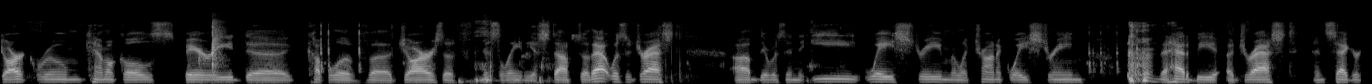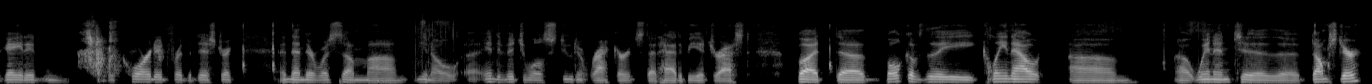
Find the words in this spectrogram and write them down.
dark room chemicals buried. A couple of uh, jars of miscellaneous stuff. So that was addressed. Um, there was an e-waste stream, electronic waste stream that had to be addressed and segregated and recorded for the district. And then there was some um, you know uh, individual student records that had to be addressed. But uh, bulk of the clean out um, uh, went into the dumpster.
